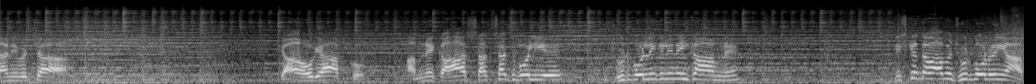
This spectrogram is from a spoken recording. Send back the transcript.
दानी बच्चा। क्या हो गया आपको? हमने कहा सच सच बोलिए। झूठ बोलने के लिए नहीं कहा हमने। किसके दबाव में झूठ बोल रही हैं आप?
